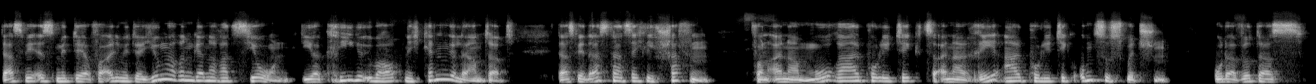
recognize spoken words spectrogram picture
dass wir es mit der, vor allem mit der jüngeren Generation, die ja Kriege überhaupt nicht kennengelernt hat, dass wir das tatsächlich schaffen, von einer Moralpolitik zu einer Realpolitik umzuswitchen? Oder wird das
